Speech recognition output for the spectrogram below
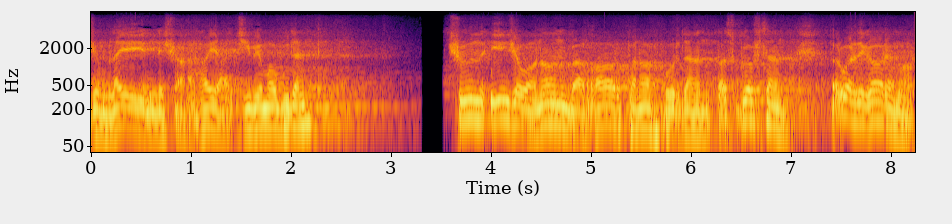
جمله نشانه های عجیب ما بودند؟ چون این جوانان به غار پناه بردند پس گفتند پروردگار ما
